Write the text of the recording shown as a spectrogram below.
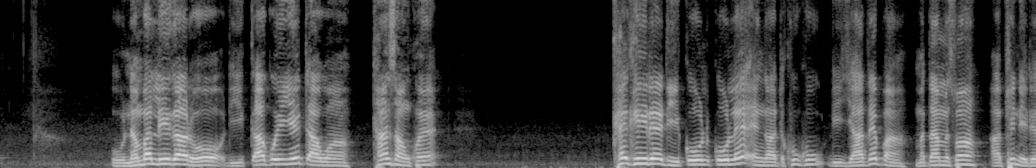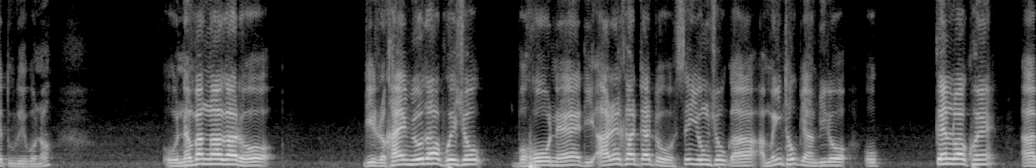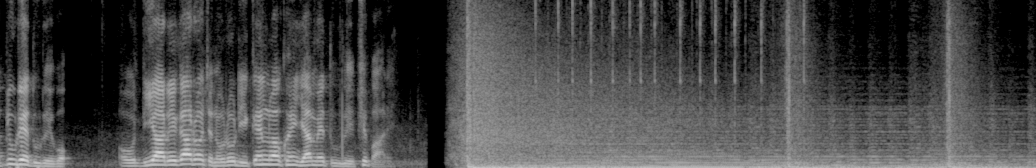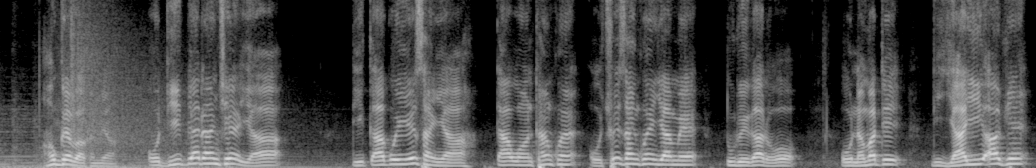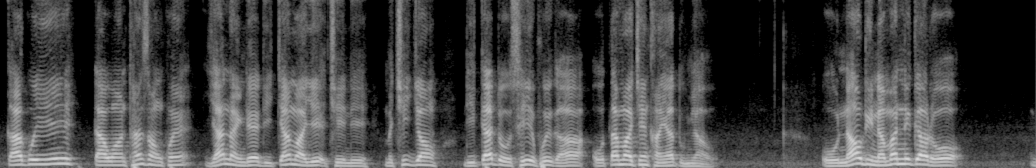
ဟိုနံပါတ်၄ကတော့ဒီကာကွယ်ရေးတာဝန်ထမ်းဆောင်ခွင့် ခက်ခဲတဲ့ဒီကိုကိုလဲအင်္ဂါတစ်ခုခုဒီရာသက်ပံမတန်မစွမ်းအဖြစ်နေတဲ့သူတွေပေါ့နော်ဟိုနံပါတ်5ကတော့ဒီရခိုင်မျိုးသားအဖွဲ့ချုပ်ဘဟိုနဲ့ဒီအာရခတတ်တော်စေယုံချုပ်ကအမိန်ထုတ်ပြန်ပြီးတော့ဟိုကင်းလွှတ်ခွင့်အာပြုတ်တဲ့သူတွေပေါ့ဟိုဒီဟာတွေကတော့ကျွန်တော်တို့ဒီကင်းလွှတ်ခွင့်ရမဲ့သူတွေဖြစ်ပါတယ် ဟုတ်ကဲ့ပါခင်ဗျာဟိုဒီပြဋ္ဌာန်းချက်အရာဒီကာကွယ်ရေးဆိုင်ရာတတာဝန်ထမ်းခွင့်ဟိုချွေးဆိုင်ခွင့်ရမယ်သူတွေကတော့ဟိုနံပါတ်1ဒီယာယီအဖြစ်ကာကွယ်ရေးတာဝန်ထမ်းဆောင်ခွင့်ရနိုင်တဲ့ဒီကျမ်းမာရေးအခြေအနေမချီကြောင်းဒီတတ်တော်ဆေးအဖွဲ့ကဟိုတတ်မှတ်ချင်းခံရသူများဟိုနောက်ဒီနံပါတ်2ကတော့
